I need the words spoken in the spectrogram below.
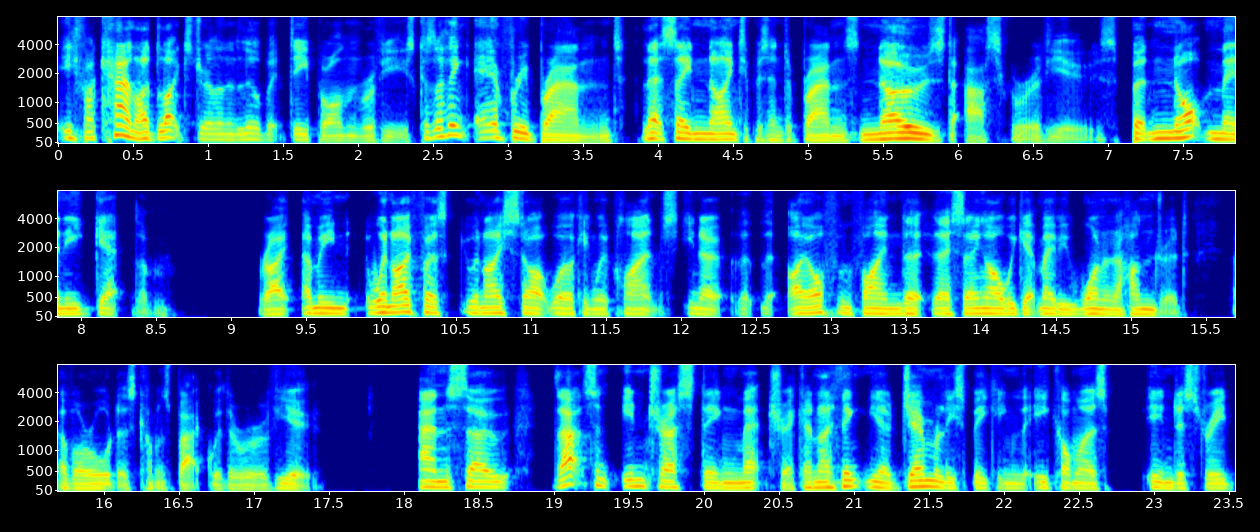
If I can, I'd like to drill in a little bit deeper on reviews because I think every brand, let's say 90% of brands knows to ask for reviews, but not many get them. Right. I mean, when I first when I start working with clients, you know, I often find that they're saying, "Oh, we get maybe one in a hundred of our orders comes back with a review." And so that's an interesting metric. And I think, you know, generally speaking, the e-commerce industry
